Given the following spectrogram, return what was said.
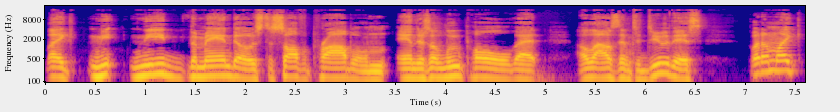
like ne- need the Mandos to solve a problem, and there's a loophole that allows them to do this. But I'm like,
